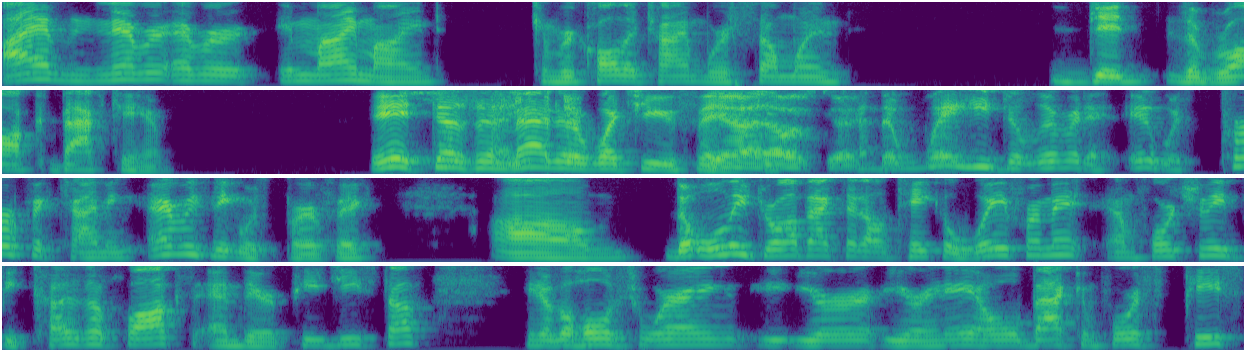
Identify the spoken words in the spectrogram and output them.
I have never ever, in my mind, can recall a time where someone did the Rock back to him. It doesn't matter what you think. Yeah, that was good. And the way he delivered it, it was perfect timing. Everything was perfect. Um, the only drawback that I'll take away from it, unfortunately, because of Fox and their PG stuff, you know, the whole swearing you're you're an a-hole back and forth piece.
